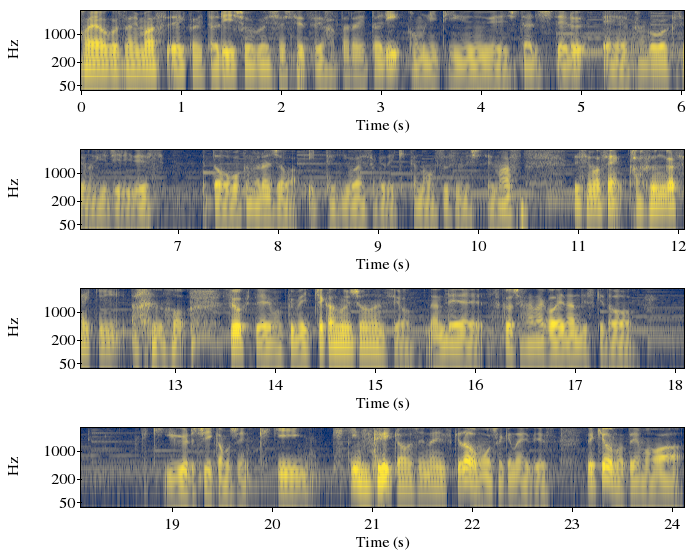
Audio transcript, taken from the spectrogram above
おはようございます。絵描いたり障害者施設で働いたりコミュニティ運営したりしてる、えー、看護学生のひじりです。えっと、僕のラジオは1.2倍速で聞くのをおすすめしてます。ですいません。花粉が最近あのすごくて僕めっちゃ花粉症なんですよ。なんで少し鼻声なんですけど聞き苦しいかもしれ聞き聞きにくいかもしれないんですけど申し訳ないです。で今日のテーマは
